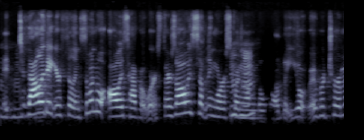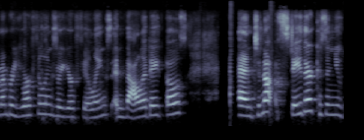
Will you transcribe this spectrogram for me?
mm-hmm. to validate your feelings. Someone will always have it worse. There's always something worse going mm-hmm. on in the world but you to remember your feelings are your feelings and validate those and to not stay there because then you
